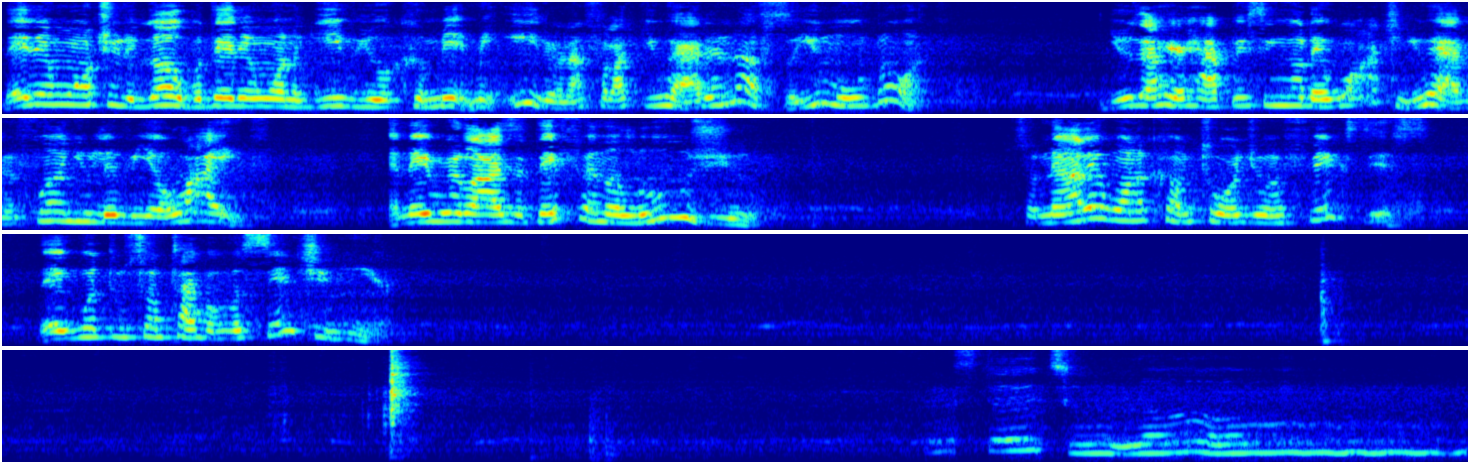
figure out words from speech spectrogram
They didn't want you to go, but they didn't want to give you a commitment either. And I feel like you had enough, so you moved on. You was out here happy single, they watching you, having fun, you living your life. And they realize that they finna lose you. So now they want to come towards you and fix this. They went through some type of ascension here. Stay too long.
